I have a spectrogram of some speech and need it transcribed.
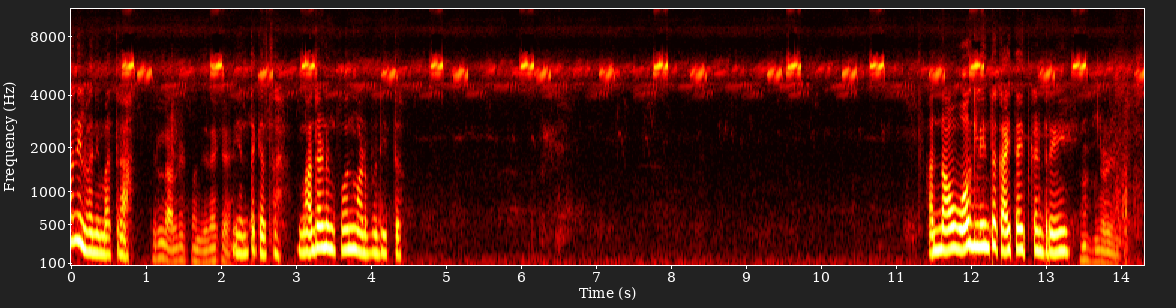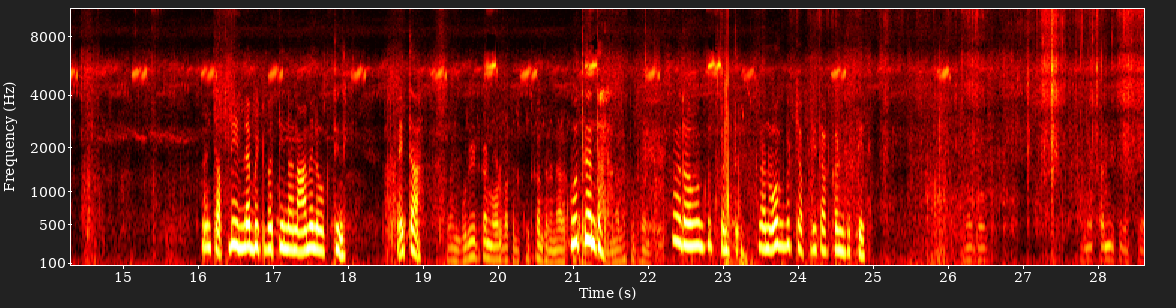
ಫೋನ್ ಇಲ್ವಾ ನಿಮ್ಮ ಹತ್ರ? ಇಲ್ಲ ಅಲ್ಲಿ ಒಂದು ದಿನಕ್ಕೆ ಎಂಥ ಕೆಲಸ? ಮಾದಣ್ಣಂಗೆ ಫೋನ್ ಮಾಡ್ಬೋದಿತ್ತು. ಅದು ನಾವು ಹೋಗ್ಲಿ ಅಂತ ಕಾಯ್ತಾ ನೋಡಿ. ನಾನು ಚಪ್ಪಲಿ ಇಲ್ಲೇ ಬಿಟ್ಟು ಬರ್ತೀನಿ ನಾನು ಆಮೇಲೆ ಹೋಗ್ತೀನಿ. ಆಯ್ತಾ? ಗುರಿ ಇಟ್ಕೊಂಡು ನೋಡ್ಬೇಕಂತ ಕೂತ್ಕೊಂತಾರೆ. ಕೂತ್ಕೊಂತಾರ? ಆರಾಮಾಗಿ ಕೂತ್ಕೊಂತಾರೆ ನಾನು ಹೋಗ್ಬಿಟ್ಟು ಚಪ್ಪಲಿ ತಕೊಂಡು ಬರ್ತೀನಿ ಹೋಗಿ ಹೋಗಿ ಇನ್ನೂ ಕಣ್ಣಿಟ್ಟು ಅಷ್ಟೇ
